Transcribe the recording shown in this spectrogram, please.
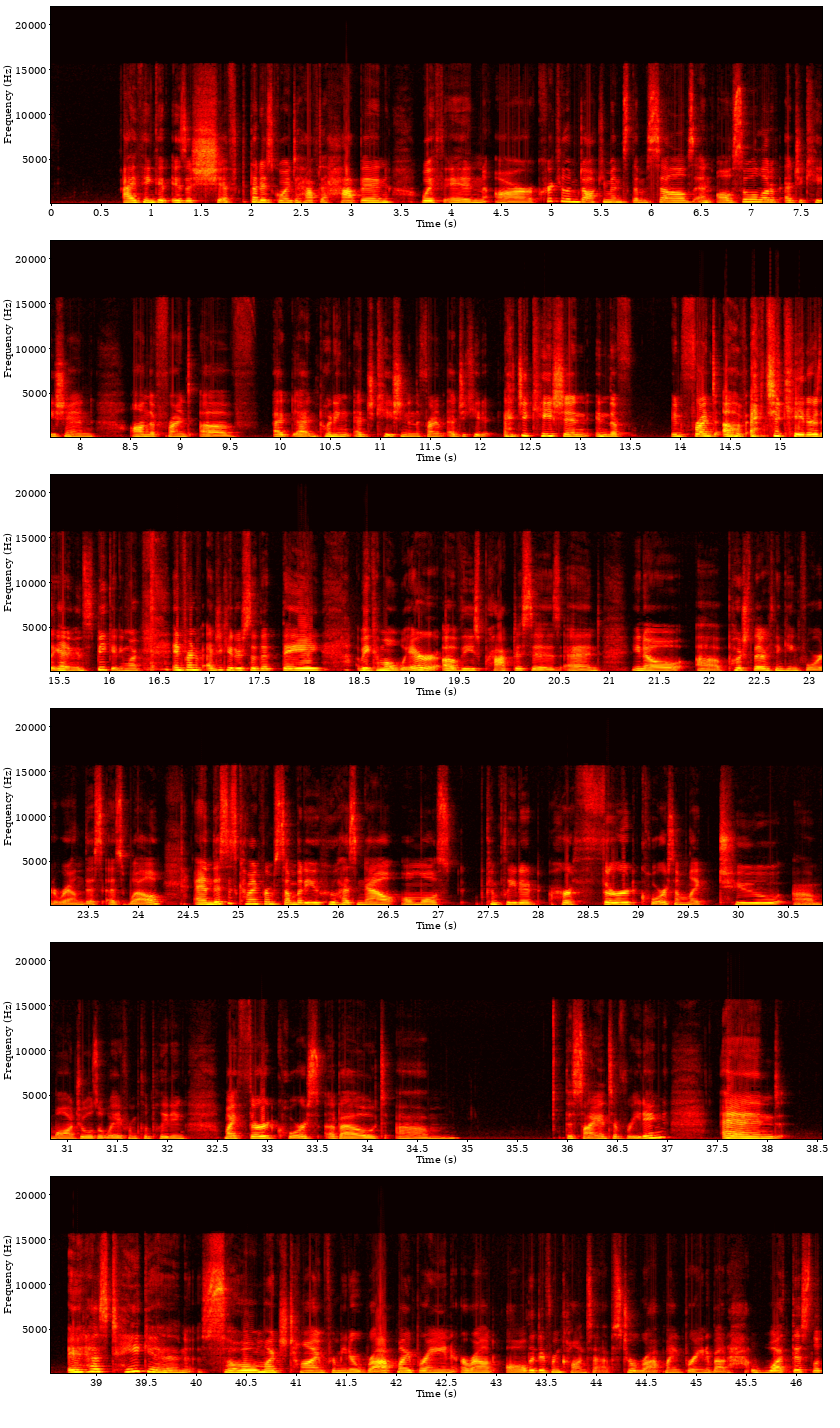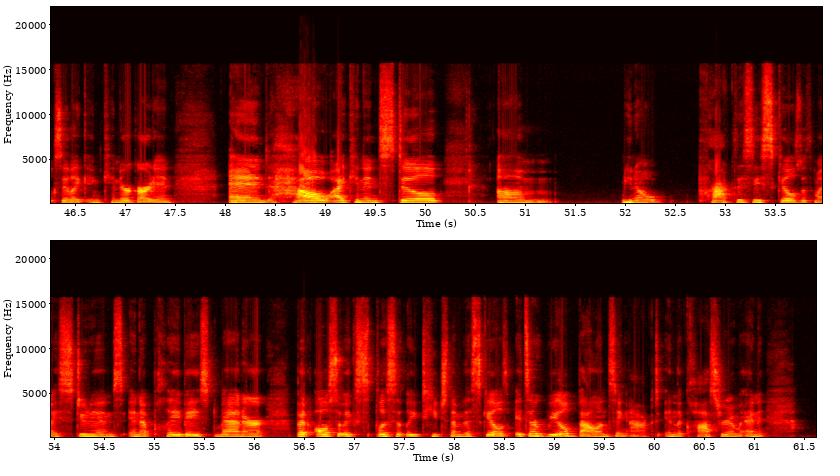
I think it is a shift that is going to have to happen within our curriculum documents themselves and also a lot of education on the front of and putting education in the front of educator education in the in front of educators, I can't even speak anymore, in front of educators so that they become aware of these practices and, you know, uh, push their thinking forward around this as well. And this is coming from somebody who has now almost completed her third course. I'm like two um, modules away from completing my third course about um, the science of reading. And it has taken so much time for me to wrap my brain around all the different concepts, to wrap my brain about how, what this looks like in kindergarten and how I can instill, um, you know, practice these skills with my students in a play based manner, but also explicitly teach them the skills. It's a real balancing act in the classroom. And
